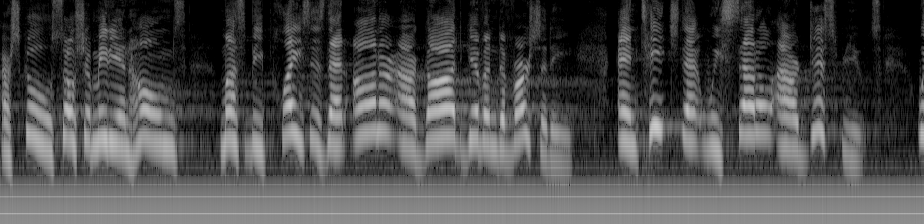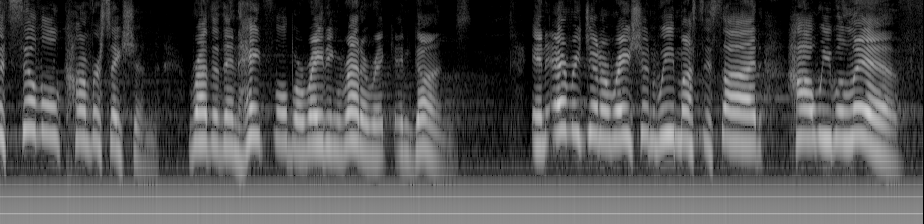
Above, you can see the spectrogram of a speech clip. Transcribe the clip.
Our schools, social media, and homes must be places that honor our God given diversity and teach that we settle our disputes with civil conversation rather than hateful, berating rhetoric and guns. In every generation, we must decide how we will live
